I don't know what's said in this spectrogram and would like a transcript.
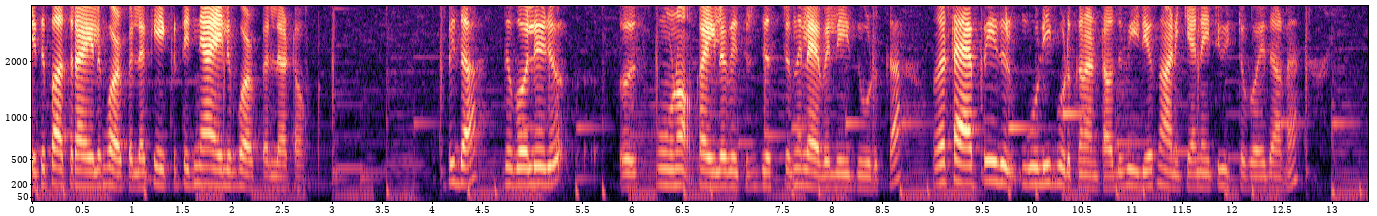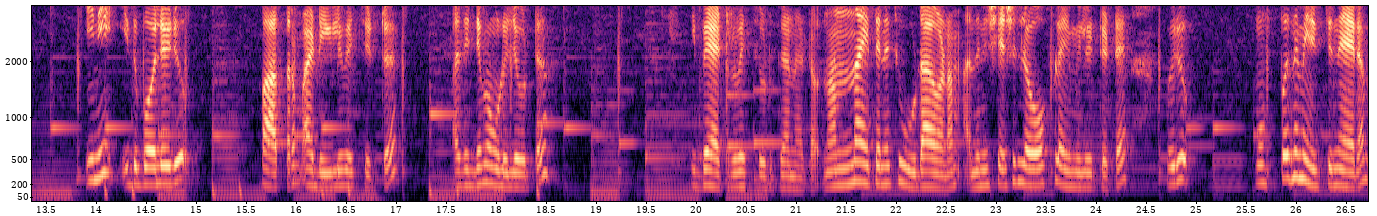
ഏത് പാത്രമായാലും കുഴപ്പമില്ല. കേക്ക് ടിന്നെ ആയാലും കുഴപ്പമില്ല കേട്ടോ. അപ്പോൾ ഇതാ ഇതുപോലൊരു സ്പൂണോ കയ്യിലോ വെച്ചിട്ട് ജസ്റ്റ് ഒന്ന് ലെവൽ ചെയ്ത് കൊടുക്കുക. ഒന്ന് ടാപ്പ് ചെയ്ത് കൂടിയും കൊടുക്കണം കേട്ടോ. അത് വീഡിയോ കാണിക്കാനായിട്ട് വിട്ടുപോയതാണ്. ഇനി ഇതുപോലെ ഒരു പാത്രം അടിയിൽ വെച്ചിട്ട് അതിന്റെ മുകളിലോട്ട് ഈ ബാറ്റർ വെച്ച് കൊടുക്കുകയാണ് കേട്ടോ. നന്നായി തന്നെ ചൂടാവണം. അതിനുശേഷം ലോ ഫ്ലെയിമിലിട്ടിട്ട് ഒരു മുപ്പത് മിനിറ്റ് നേരം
